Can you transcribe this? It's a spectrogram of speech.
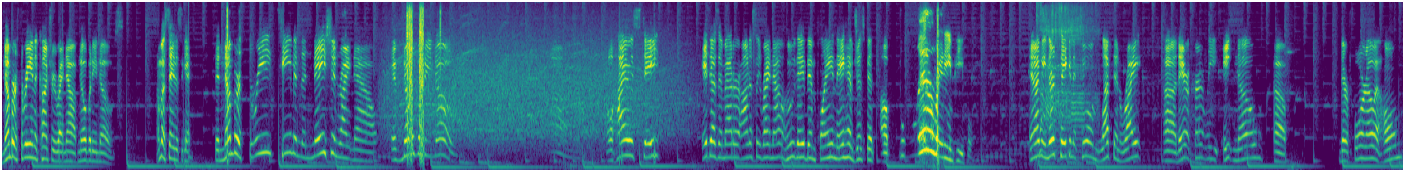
number three in the country right now. If nobody knows, I'm gonna say this again. The number three team in the nation right now. If nobody knows, uh, Ohio State. It doesn't matter honestly right now who they've been playing. They have just been obliterating people. And I mean, they're taking it to them left and right. Uh, they are currently 8 0. Uh, they're 4 0 at home.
